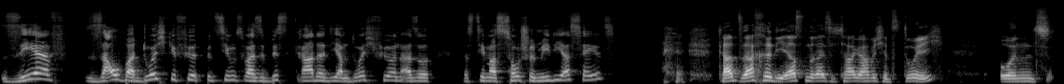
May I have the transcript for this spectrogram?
sehr sauber durchgeführt, beziehungsweise bist gerade die am Durchführen, also das Thema Social Media Sales? Tatsache, die ersten 30 Tage habe ich jetzt durch und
